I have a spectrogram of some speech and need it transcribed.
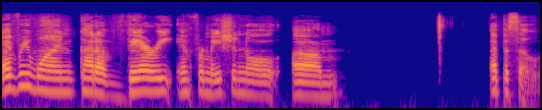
everyone got a very informational um, episode.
